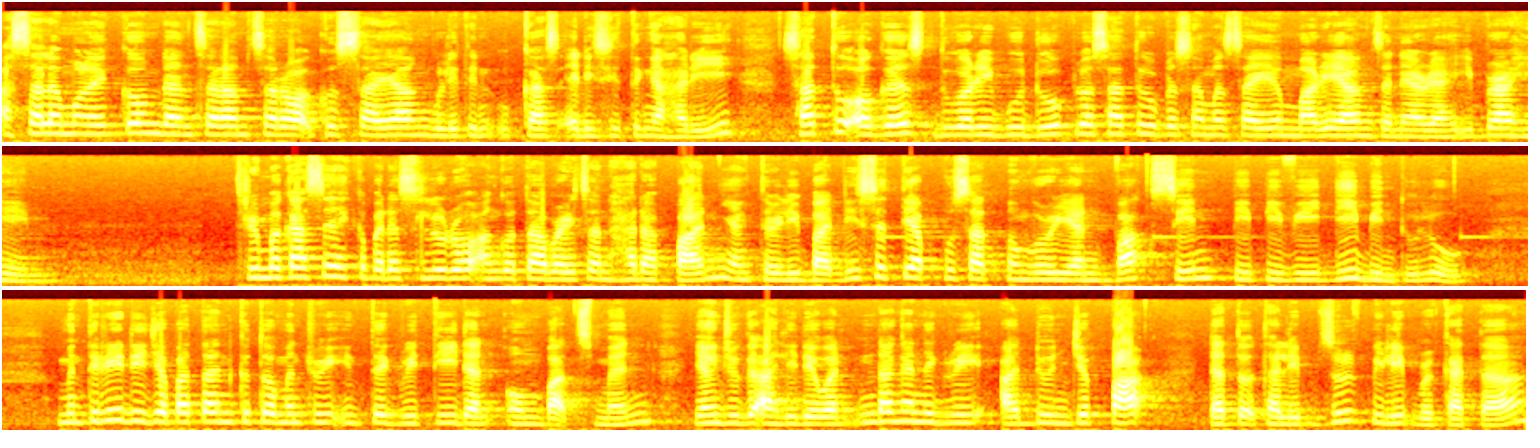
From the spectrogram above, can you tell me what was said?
Assalamualaikum dan salam Sarawakku sayang Buletin UKAS edisi tengah hari 1 Ogos 2021 bersama saya Mariam Zanariah Ibrahim. Terima kasih kepada seluruh anggota Barisan Hadapan yang terlibat di setiap pusat pemberian vaksin PPV di Bintulu. Menteri di Jabatan Ketua Menteri Integriti dan Ombudsman yang juga Ahli Dewan Undangan Negeri Adun Jepak, Datuk Talib Zulfilip berkata,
